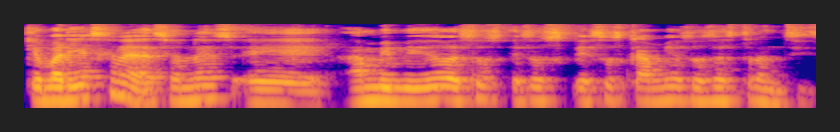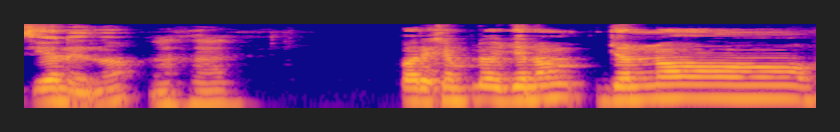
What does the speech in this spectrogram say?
que varias generaciones eh, han vivido esos, esos, esos cambios, esas transiciones, ¿no? Por ejemplo, yo no, yo no,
